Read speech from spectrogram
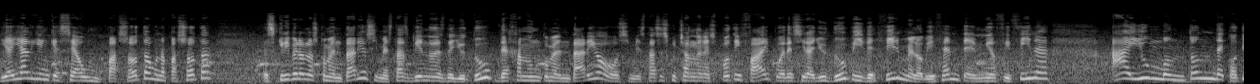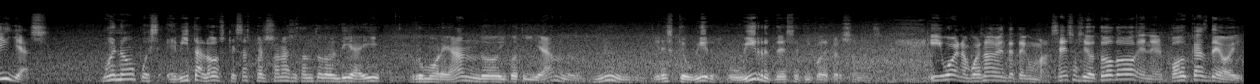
¿Y hay alguien que sea un pasota, una pasota? Escríbelo en los comentarios, si me estás viendo desde YouTube, déjame un comentario, o si me estás escuchando en Spotify, puedes ir a YouTube y decírmelo, Vicente, en mi oficina hay un montón de cotillas. Bueno, pues evítalos, que esas personas están todo el día ahí rumoreando y cotilleando. Mm, tienes que huir, huir de ese tipo de personas. Y bueno, pues nuevamente tengo más. Eso ha sido todo en el podcast de hoy.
